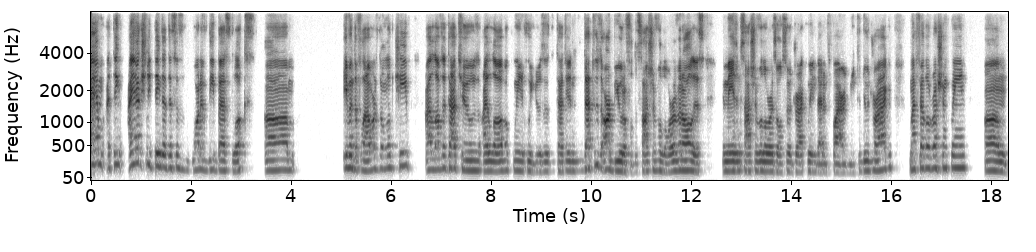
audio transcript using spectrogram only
I am. I think I actually think that this is one of the best looks. Um, even the flowers don't look cheap. I love the tattoos. I love a queen who uses the tattoos. Tattoos are beautiful. The Sasha Velour of it all is amazing. Sasha Velour is also a drag queen that inspired me to do drag, my fellow Russian queen. Um,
